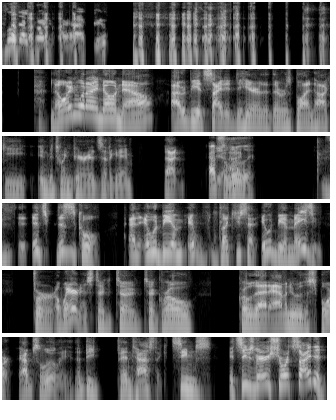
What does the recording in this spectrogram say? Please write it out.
play that card if I have to. Knowing what I know now, I would be excited to hear that there was blind hockey in between periods at a game. That Absolutely. it's this is cool, and it would be um, it like you said, it would be amazing for awareness to to to grow grow that avenue of the sport. Absolutely, that'd be fantastic. It seems it seems very short sighted.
